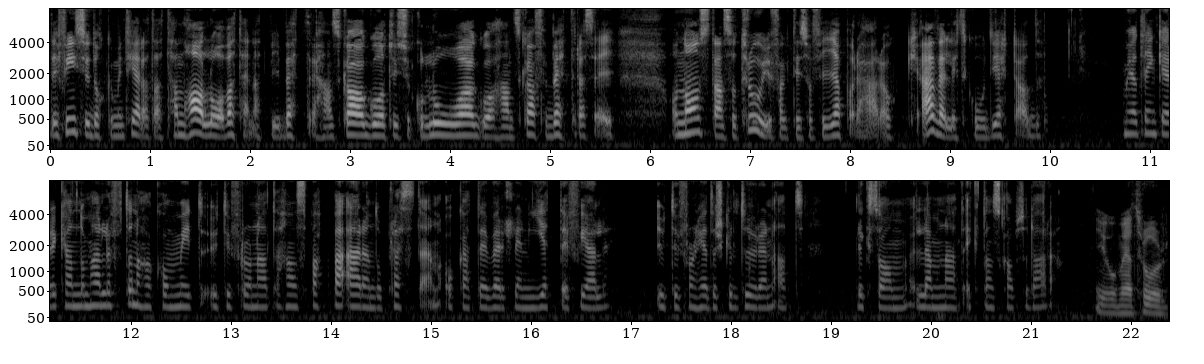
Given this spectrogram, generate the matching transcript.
det finns ju dokumenterat att han har lovat henne att bli bättre. Han ska gå till psykolog och han ska förbättra sig. Och någonstans så tror ju faktiskt Sofia på det här och är väldigt godhjärtad. Men jag tänker, kan de här löftena ha kommit utifrån att hans pappa är ändå prästen och att det är verkligen jättefel utifrån hederskulturen att liksom lämna ett äktenskap sådär? Jo, men jag tror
